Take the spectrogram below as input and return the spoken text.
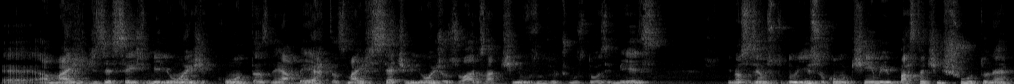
é, a mais de 16 milhões de contas né, abertas, mais de 7 milhões de usuários ativos nos últimos 12 meses. E nós fizemos tudo isso com um time bastante enxuto, né?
